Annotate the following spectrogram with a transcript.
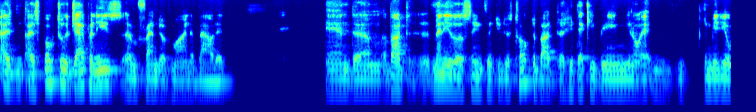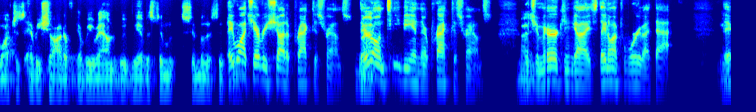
I, I spoke to a Japanese um, friend of mine about it, and um, about many of those things that you just talked about. Uh, Hideki being, you know, the media watches every shot of every round. We, we have a sim- similar situation. They watch every shot of practice rounds. They're right. on TV in their practice rounds, right. which American guys they don't have to worry about that. Yeah.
